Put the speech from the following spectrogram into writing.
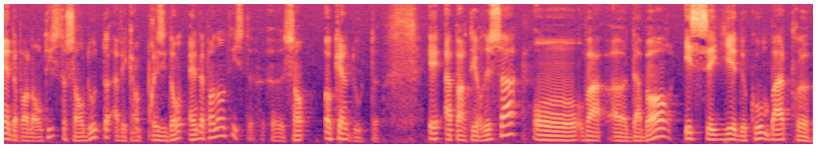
indépendantiste, sans doute, avec un président indépendantiste, euh, sans aucun doute. Et à partir de ça, on va euh, d'abord essayer de combattre.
